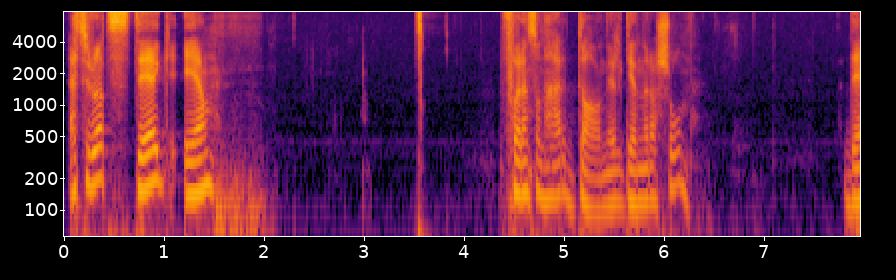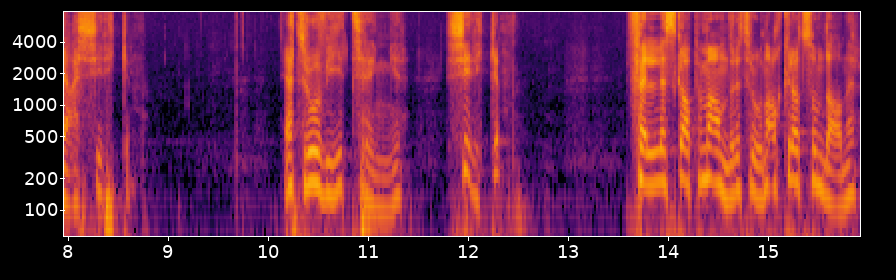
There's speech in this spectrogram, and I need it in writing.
Jeg tror at steg én for en sånn her Daniel-generasjon, det er kirken. Jeg tror vi trenger kirken. Fellesskapet med andre troende, akkurat som Daniel.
